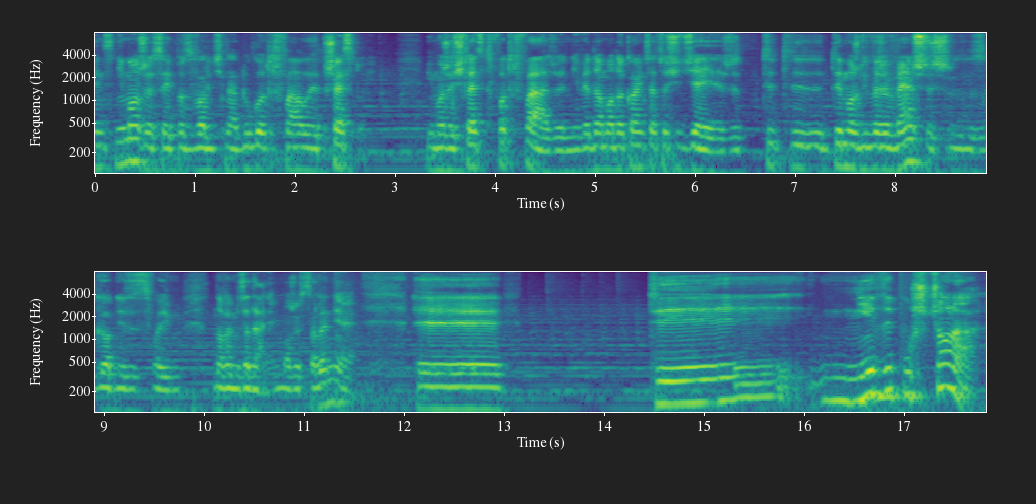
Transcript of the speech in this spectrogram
więc nie może sobie pozwolić na długotrwały przestój. Mimo, że śledztwo trwa, że nie wiadomo do końca, co się dzieje, że ty, ty, ty możliwe, że węszysz zgodnie ze swoim nowym zadaniem, może wcale nie. Yy, ty nie wypuszczona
